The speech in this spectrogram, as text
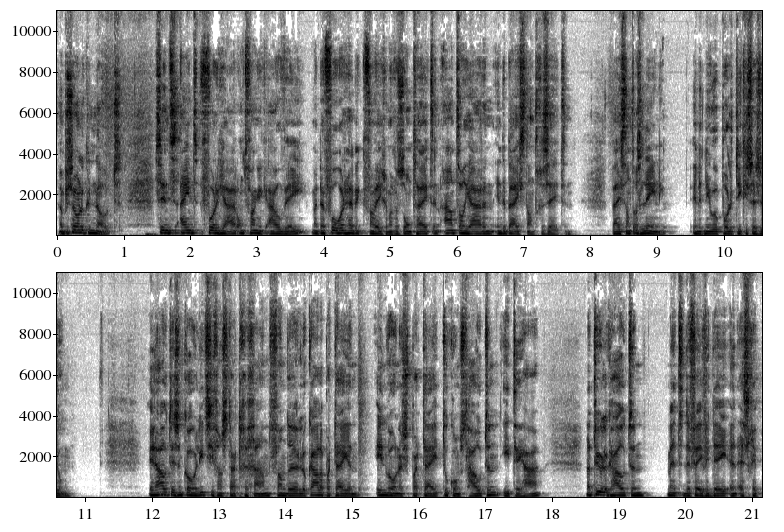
Een persoonlijke noot. Sinds eind vorig jaar ontvang ik AOW, maar daarvoor heb ik vanwege mijn gezondheid een aantal jaren in de bijstand gezeten. Bijstand als lening in het nieuwe politieke seizoen. In Hout is een coalitie van start gegaan van de lokale partijen Inwonerspartij Toekomst Houten, ITH, Natuurlijk Houten met de VVD en SGP.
